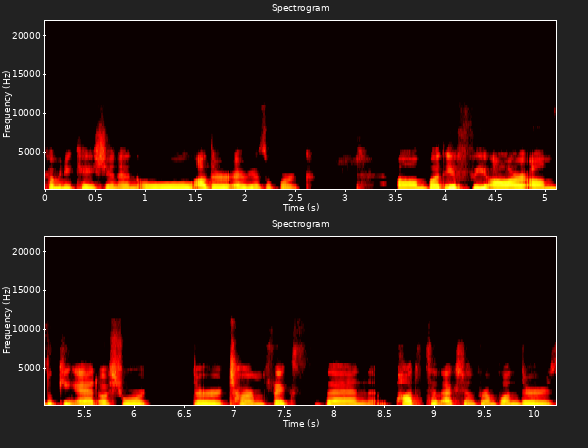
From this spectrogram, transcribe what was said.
communication, and all other areas of work. Um, but if we are um, looking at a shorter term fix, then positive action from funders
